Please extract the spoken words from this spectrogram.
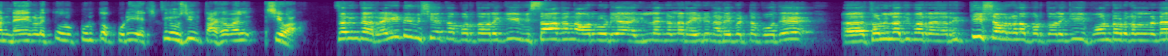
ஒன் நேயர்களுக்கு கொடுக்கக்கூடிய எக்ஸ்க்ளூசிவ் தகவல். சிவா. சார் இந்த ரைடு விஷயத்தை பொறுத்த வரைக்கும் விசாகன் அவர்களுடைய இல்லங்கள்ல ரைடு நடைபெற்ற போதே தொழிலதிபர் ரித்தீஷ் அவர்களை பொறுத்த வரைக்கும் போன்றவர்களிட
